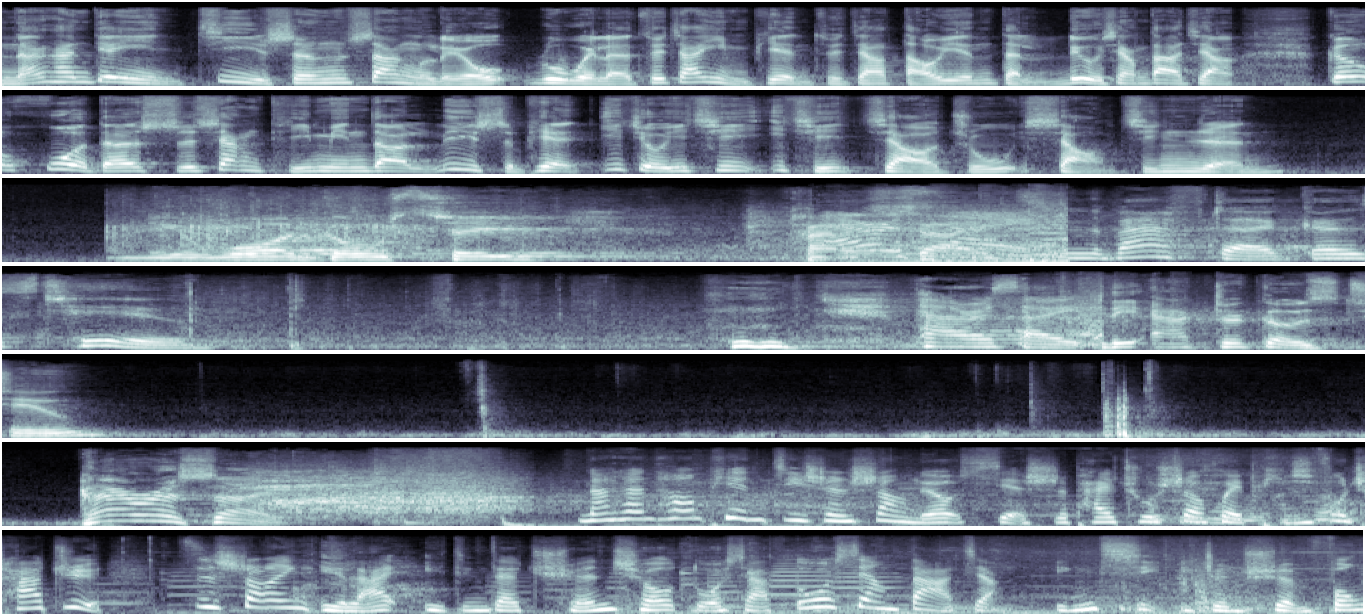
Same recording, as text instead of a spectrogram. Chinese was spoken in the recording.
南韩电影《寄生上流》入围了最佳影片、最佳导演等六项大奖，跟获得十项提名的历史片《一九一七》一起角逐小金人。The award goes to Parasite. And the BAFTA goes to Parasite. The actor goes to Parasite. 南韩汤片寄生上流写实拍出社会贫富差距自上映以来已经在全球夺下多项大奖引起一阵旋风。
